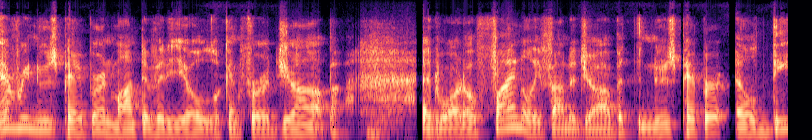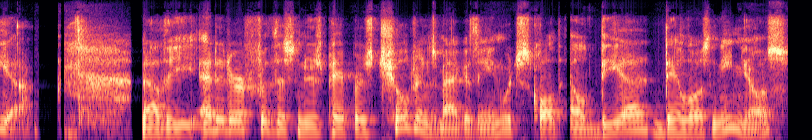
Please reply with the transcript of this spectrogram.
every newspaper in Montevideo looking for a job. Eduardo finally found a job at the newspaper El Dia. Now, the editor for this newspaper's children's magazine, which is called El Dia de los Niños,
